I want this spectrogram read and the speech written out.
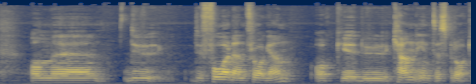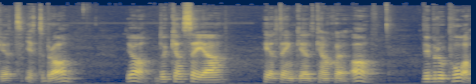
om eh, du, du får den frågan och eh, du kan inte språket jättebra. Ja, du kan säga helt enkelt kanske ah, det beror på,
